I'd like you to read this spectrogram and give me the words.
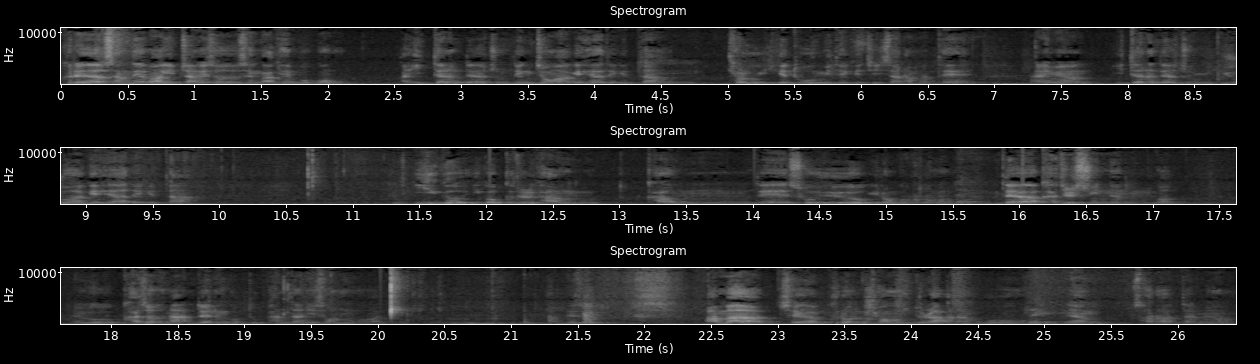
그래야 상대방 입장에서도 생각해보고 아 이때는 내가 좀 냉정하게 해야 되겠다. 네. 결국 이게 도움이 되겠지 이 사람한테 아니면 이때는 내가 좀 유하게 해야 되겠다. 이거 이것들 가운, 가운데 소유욕 이런 것도 네. 내가 가질 수 있는 것 그리고 가져서는 안 되는 것도 판단이 서는 것 같아요. 음. 그래서 아마 제가 그런 경험들을 안 하고 네. 그냥 살아왔다면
